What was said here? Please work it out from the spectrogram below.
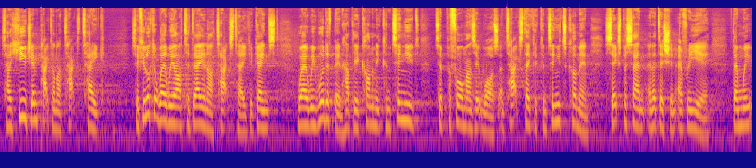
it's had a huge impact on our tax take. So if you look at where we are today in our tax take against where we would have been had the economy continued to perform as it was and tax take had continued to come in 6% in addition every year, then we,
